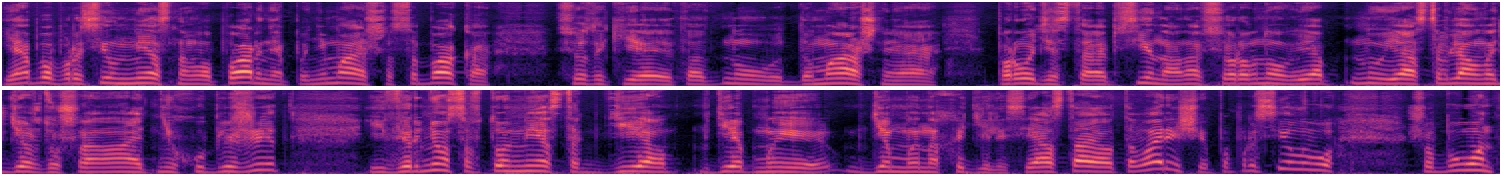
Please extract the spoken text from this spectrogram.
Я попросил местного парня, понимая, что собака все-таки это ну, домашняя породистая псина, она все равно, я, ну, я оставлял надежду, что она от них убежит и вернется в то место, где, где, мы, где мы находились. Я оставил товарища и попросил его, чтобы он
